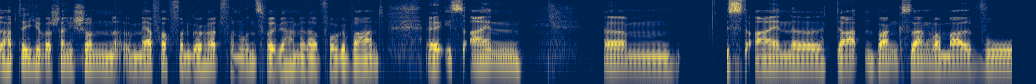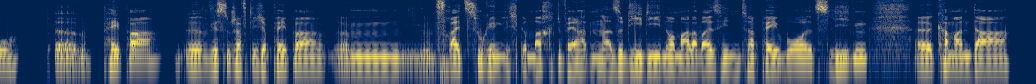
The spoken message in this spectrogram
habt ihr hier wahrscheinlich schon mehrfach von gehört von uns, weil wir haben ja davor gewarnt, ist ein ähm, ist eine Datenbank, sagen wir mal, wo äh, Paper, äh, wissenschaftliche Paper ähm, frei zugänglich gemacht werden. Also die, die normalerweise hinter Paywalls liegen, äh, kann man da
